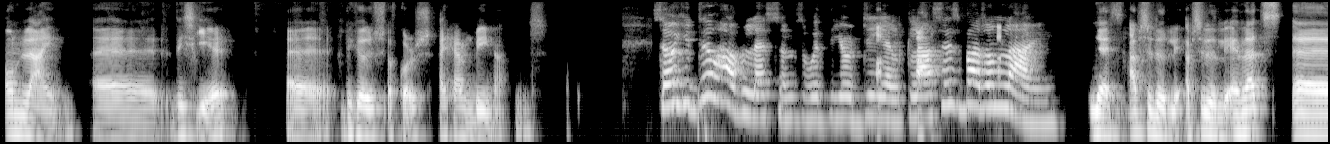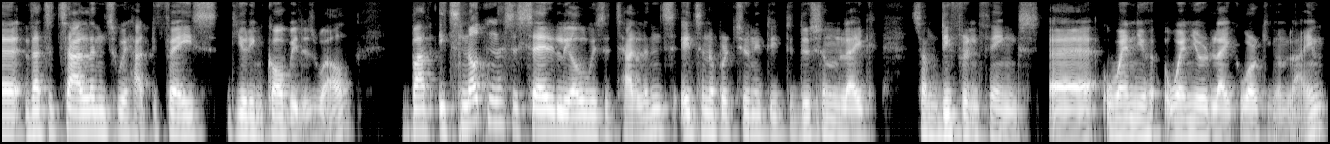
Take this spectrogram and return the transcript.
online uh, this year uh, because, of course, I haven't been in Athens. So you do have lessons with your DL classes, but online. Yes, absolutely, absolutely, and that's uh, that's a challenge we had to face during COVID as well. But it's not necessarily always a challenge. It's an opportunity to do some like some different things uh, when you when you're like working online.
